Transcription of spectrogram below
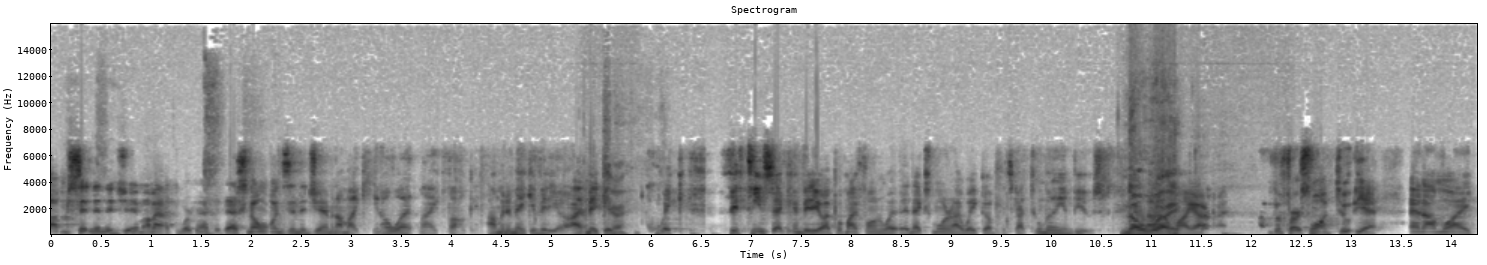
I'm sitting in the gym. I'm at working at the desk. No one's in the gym, and I'm like, you know what? Like, fuck it. I'm gonna make a video. I make Okay. a quick 15 second video. I put my phone away. The next morning, I wake up. It's got two million views. No And way. I'm like, all right. The first one, two, yeah. And I'm like,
